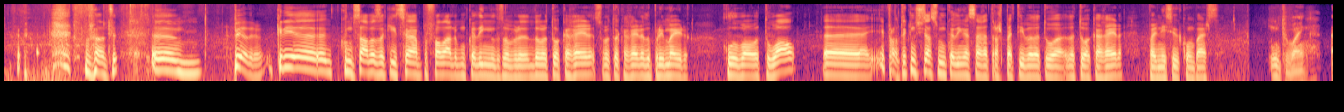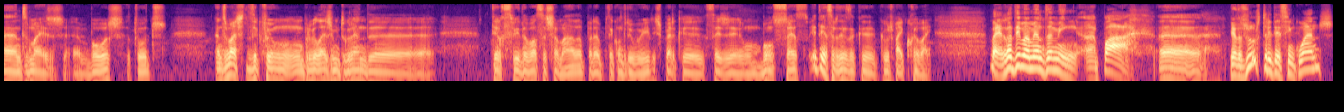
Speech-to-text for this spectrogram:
Pronto. Um, Pedro, queria começavas aqui por falar um bocadinho sobre, sobre, a tua carreira, sobre a tua carreira do primeiro clube ao atual. Uh, e pronto, e que nos fizesse um bocadinho essa retrospectiva da tua, da tua carreira para início de conversa. Muito bem, antes de mais, eh, boas a todos. Antes de mais, dizer que foi um, um privilégio muito grande uh, ter recebido a vossa chamada para poder contribuir. Espero que seja um bom sucesso e tenho certeza que, que vos vai correr bem. Bem, relativamente a mim, ah, pá, uh, Pedro Justo, 35 anos,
